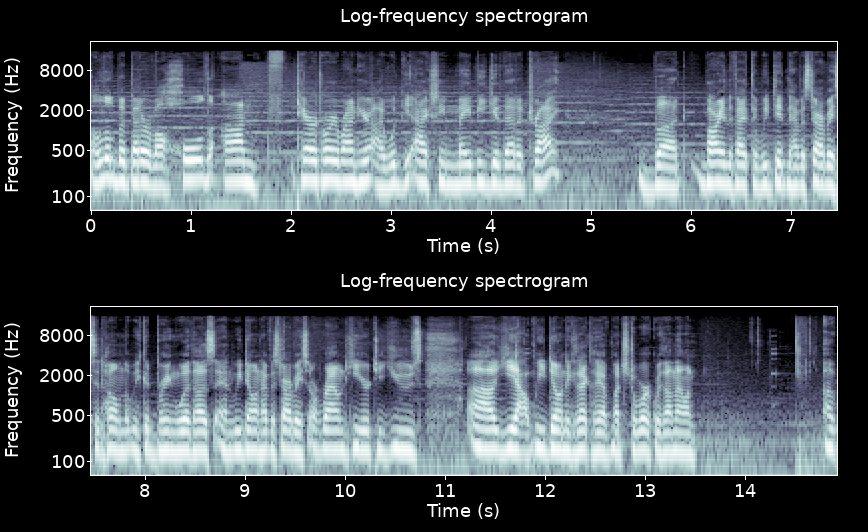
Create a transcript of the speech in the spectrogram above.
a little bit better of a hold on territory around here, I would actually maybe give that a try but barring the fact that we didn't have a starbase at home that we could bring with us and we don't have a starbase around here to use, uh, yeah, we don't exactly have much to work with on that one. Oh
